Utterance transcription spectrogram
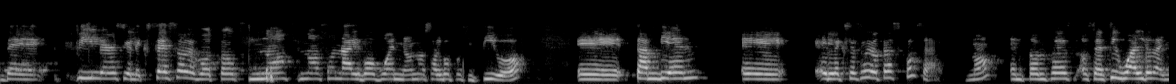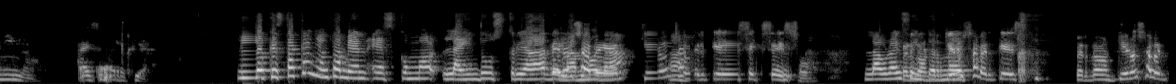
de, fillers y el exceso de Botox no, no son algo bueno, no es algo positivo, eh, también eh, el exceso de otras cosas, ¿no? Entonces, o sea, es igual de dañino, a eso me refiero. Lo que está cañón también es como la industria de quiero la saber, moda. Quiero ah. saber qué es exceso. Laura y perdón, su internet. Quiero saber qué es, perdón, quiero saber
